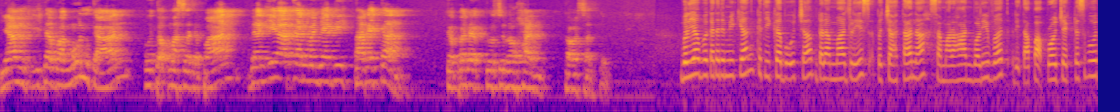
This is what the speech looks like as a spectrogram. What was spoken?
Yang kita bangunkan untuk masa depan dan ia akan menjadi tarikan kepada keseluruhan kawasan itu. Beliau berkata demikian ketika berucap dalam majlis pecah tanah Samarahan Bollywood di tapak projek tersebut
